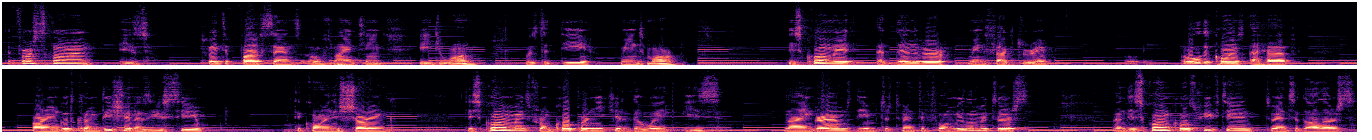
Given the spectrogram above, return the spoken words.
The first coin is 25 cents of 1981 with the D mint mark. This coin made at Denver Mint Factory. All the coins I have are in good condition as you see. The coin is shining. This coin made from copper nickel. The weight is 9 grams, diameter 24 millimeters. And this coin costs 15 20 dollars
